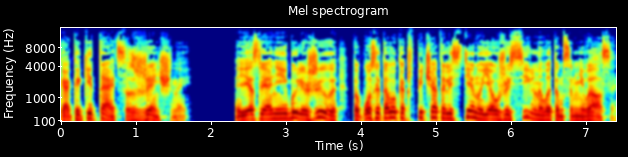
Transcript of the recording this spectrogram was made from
как и китайца с женщиной. Если они и были живы, то после того, как впечатали стену, я уже сильно в этом сомневался,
